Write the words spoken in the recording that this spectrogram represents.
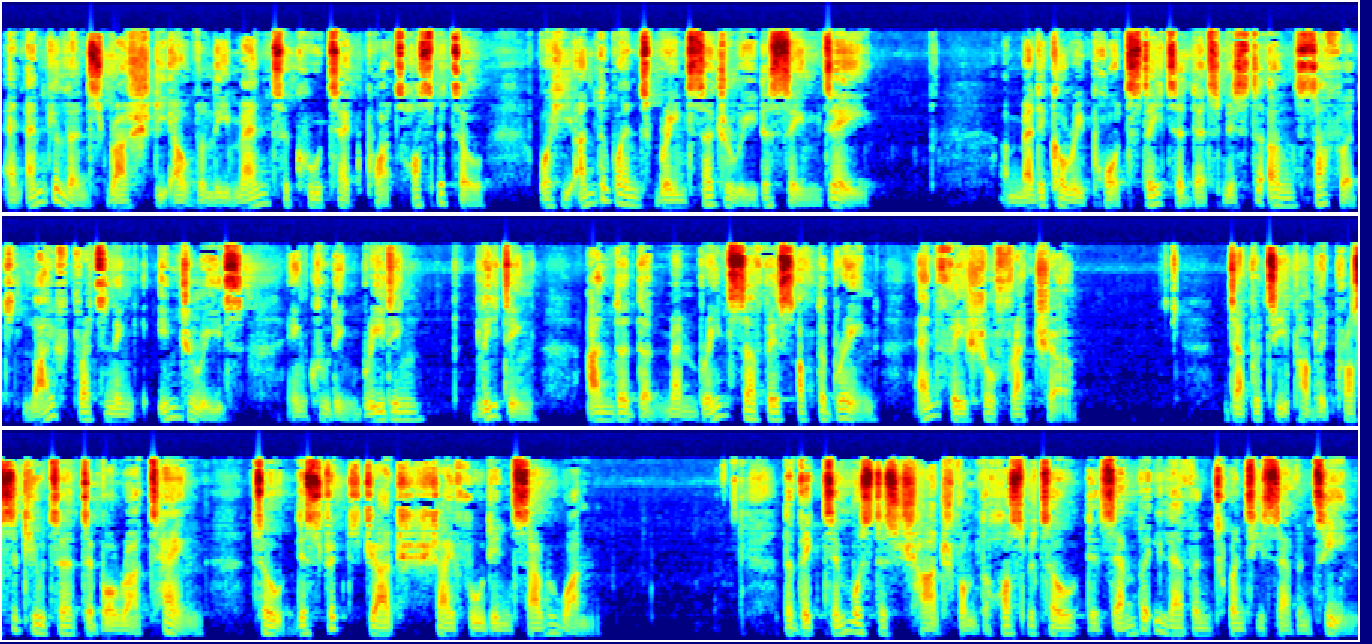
An ambulance rushed the elderly man to Khoo Teck Puat Hospital, where he underwent brain surgery the same day. A medical report stated that Mr. Ng suffered life-threatening injuries, including bleeding, bleeding under the membrane surface of the brain and facial fracture. Deputy Public Prosecutor Deborah Tang told District Judge Shaiffudin Saruwan. The victim was discharged from the hospital December 11, 2017,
